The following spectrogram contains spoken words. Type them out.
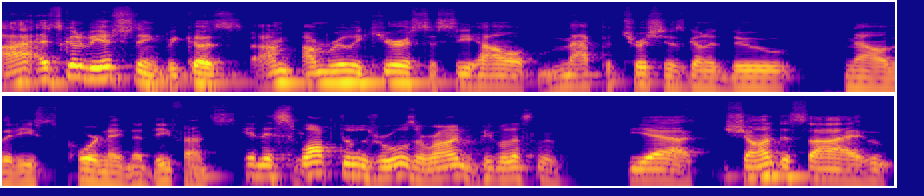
I, it's going to be interesting because I'm I'm really curious to see how Matt Patricia is going to do now that he's coordinating the defense. And they swapped those rules around for people listening. Yeah, Sean Desai, who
